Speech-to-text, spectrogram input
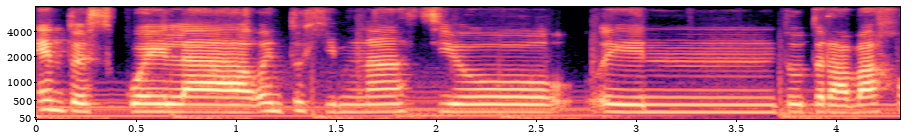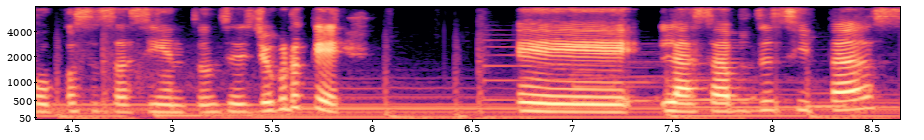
en tu escuela o en tu gimnasio, en tu trabajo, cosas así. Entonces yo creo que eh, las apps de citas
